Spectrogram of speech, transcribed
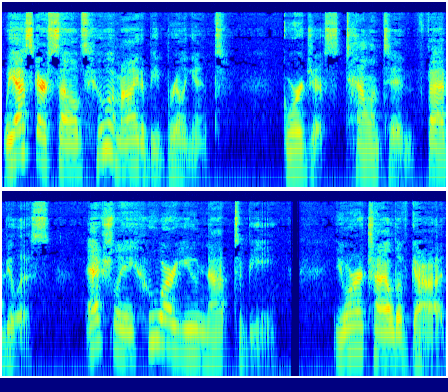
We ask ourselves, Who am I to be brilliant? gorgeous, talented, fabulous. Actually, who are you not to be? You are a child of God.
